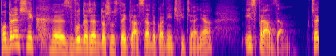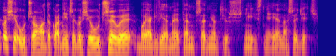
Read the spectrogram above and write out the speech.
podręcznik z WDŻ do szóstej klasy, a dokładniej ćwiczenia i sprawdzam, czego się uczą, a dokładniej czego się uczyły, bo jak wiemy, ten przedmiot już nie istnieje, nasze dzieci.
